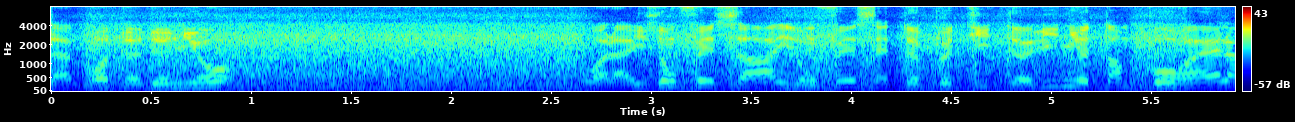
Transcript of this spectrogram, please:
La grotte de Nio, voilà, ils ont fait ça, ils ont fait cette petite ligne temporelle.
